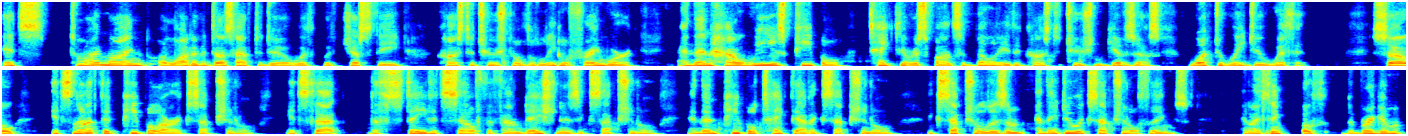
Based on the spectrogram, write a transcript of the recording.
it's, to my mind, a lot of it does have to do with, with just the constitutional, the legal framework, and then how we as people take the responsibility the Constitution gives us. What do we do with it? So it's not that people are exceptional, it's that the state itself, the foundation is exceptional. And then people take that exceptional exceptionalism and they do exceptional things. And I think both the Brigham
